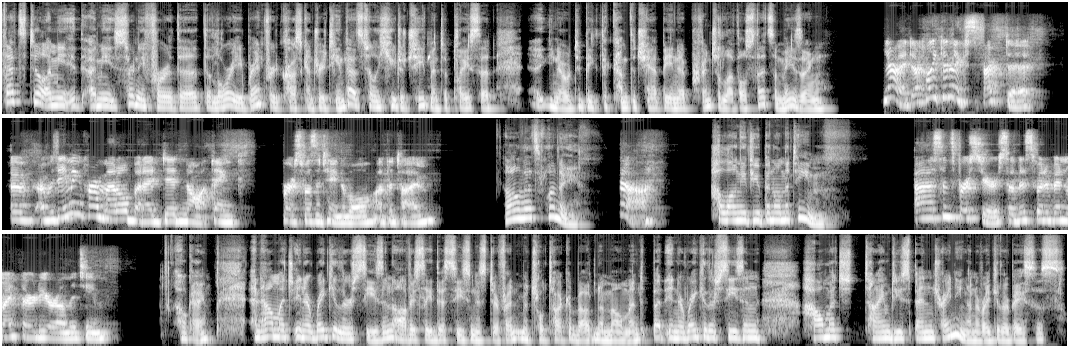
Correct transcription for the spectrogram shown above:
That's still, I mean, I mean, certainly for the the Laurier Brantford cross country team, that's still a huge achievement to place that, uh, you know, to become the champion at provincial level. So that's amazing. Yeah, I definitely didn't expect it. I was aiming for a medal, but I did not think first was attainable at the time. Oh, that's funny. Yeah. How long have you been on the team? Uh, since first year. So this would have been my third year on the team. Okay. And how much in a regular season? Obviously, this season is different, which we'll talk about in a moment. But in a regular season, how much time do you spend training on a regular basis?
